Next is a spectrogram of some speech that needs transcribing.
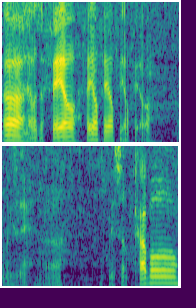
Ah, uh, that was a fail. Fail, fail, fail, fail. Let me see. Uh, give me some cobble.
